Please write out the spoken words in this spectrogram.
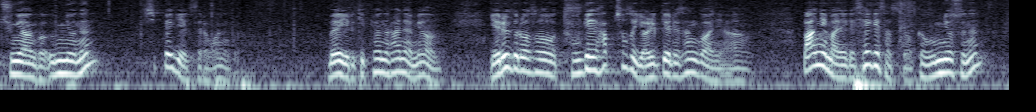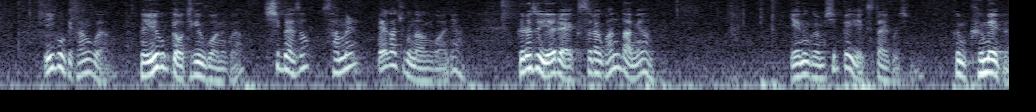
중요한 거 음료는 10 빼기 x라고 하는 거야. 왜 이렇게 표현을 하냐면 예를 들어서 두 개 합쳐서 10개를 산 거 아니야. 빵이 만약에 3개 샀어. 그럼 음료수는 7개 산 거야. 그럼 7개 어떻게 구하는 거야? 10에서 3을 빼가지고 나온 거 아니야? 그래서 얘를 x라고 한다면 얘는 그럼 10 빼기 x다 이거지. 그럼 금액은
